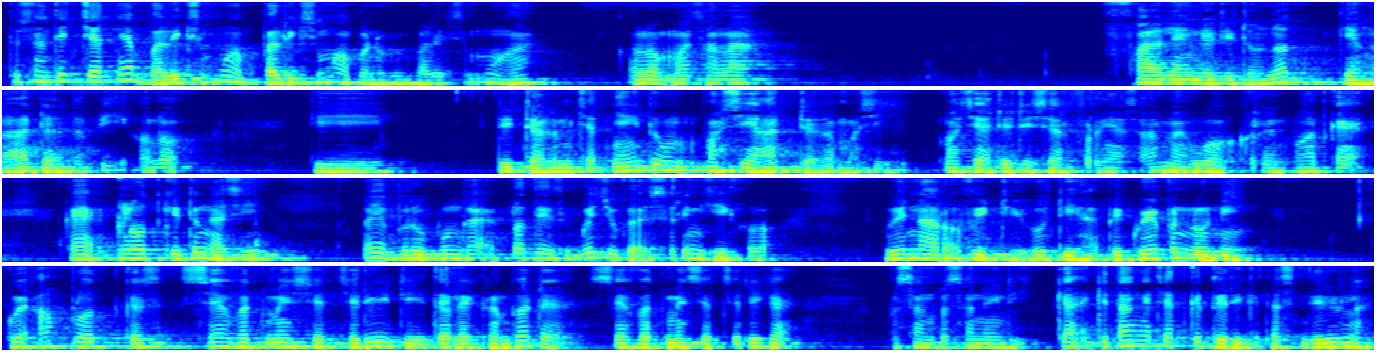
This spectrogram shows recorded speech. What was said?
Terus nanti chatnya balik semua balik semua benar-benar balik semua. Kalau masalah file yang dari download dia nggak ada. Tapi kalau di di dalam chatnya itu masih ada masih masih ada di servernya sana. Wah keren banget. Kayak kayak cloud gitu nggak sih? Oh ya berhubung kayak cloud itu gue juga sering sih kalau gue naruh video di HP gue penuh nih. Gue upload ke saved message. Jadi di telegram tuh ada saved message. Jadi kayak pesan-pesan yang di kayak kita ngechat ke diri kita sendiri lah.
